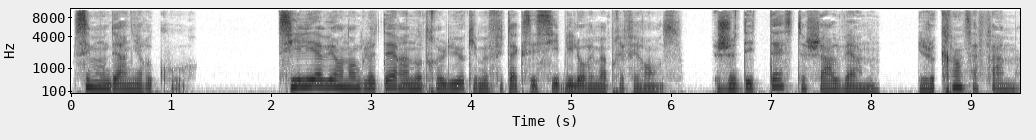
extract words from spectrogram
c'est mon dernier recours. S'il y avait en Angleterre un autre lieu qui me fût accessible, il aurait ma préférence. Je déteste Charles Vernon et je crains sa femme.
